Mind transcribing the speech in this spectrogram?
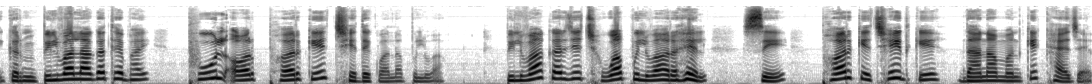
इकर में पिलवा लागत है भाई। फूल और फर के छेदक वाला पुलवा। पिलवा कर जे छुआ पुलवा रहेल, से फर के छेद के दाना मन के खाए जाए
